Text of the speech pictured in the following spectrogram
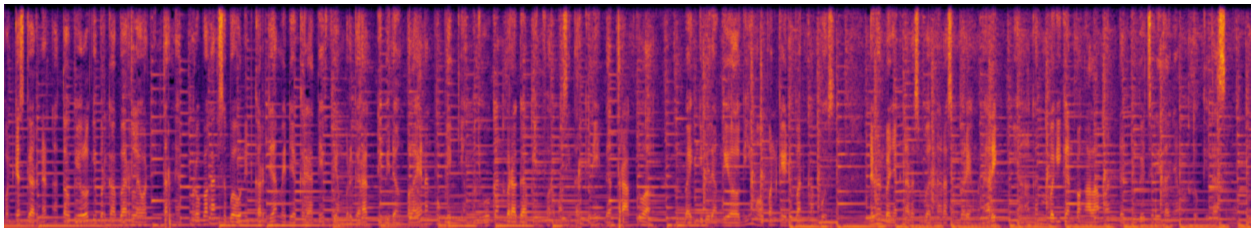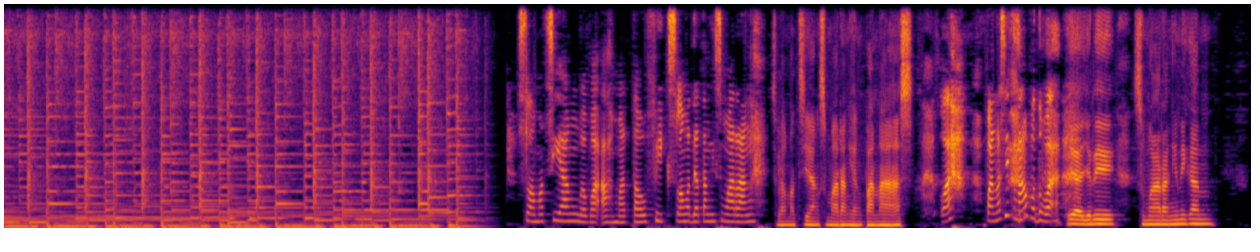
Podcast Garnet atau Biologi Berkabar lewat internet merupakan sebuah unit kerja media kreatif yang bergerak di bidang pelayanan publik yang menyuguhkan beragam informasi terkini dan teraktual, baik di bidang biologi maupun kehidupan kampus. Dengan banyak narasumber-narasumber yang menarik yang akan membagikan pengalaman dan juga ceritanya untuk kita semua. Selamat siang Bapak Ahmad Taufik, selamat datang di Semarang. Selamat siang Semarang yang panas. Wah, panasnya kenapa tuh Pak? Ya, jadi Semarang ini kan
